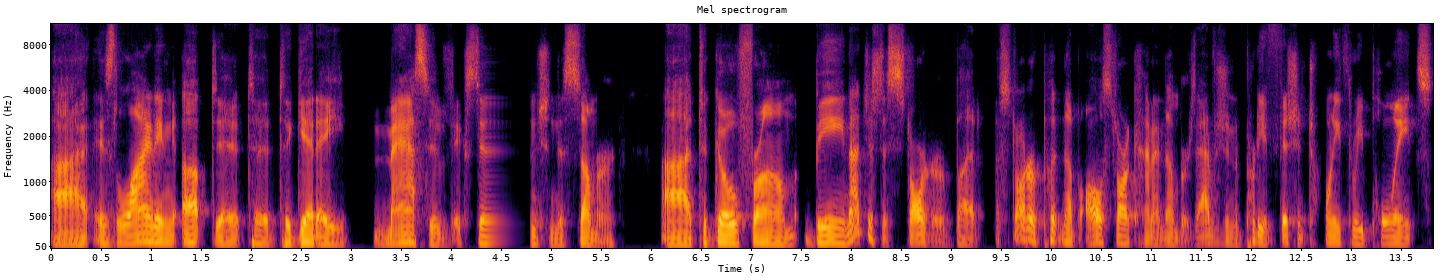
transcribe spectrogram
uh, is lining up to, to, to get a massive extension this summer, uh, to go from being not just a starter, but a starter putting up all star kind of numbers, averaging a pretty efficient 23 points,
